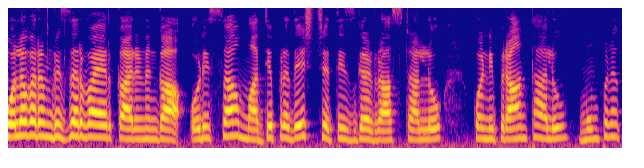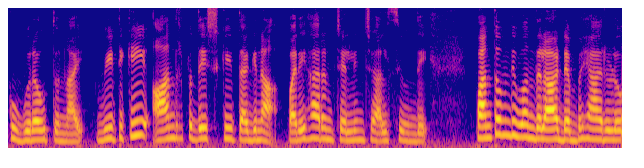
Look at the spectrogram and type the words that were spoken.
పోలవరం రిజర్వాయర్ కారణంగా ఒడిశా మధ్యప్రదేశ్ ఛత్తీస్గఢ్ రాష్ట్రాల్లో కొన్ని ప్రాంతాలు ముంపునకు గురవుతున్నాయి. వీటికి ఆంధ్రప్రదేశ్కి తగిన పరిహారం చెల్లించాల్సి ఉంది. పంతొమ్మిది వందల డెబ్బై ఆరులో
